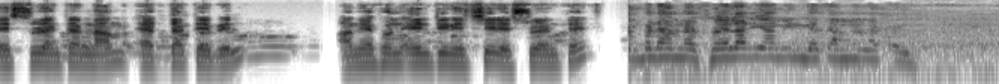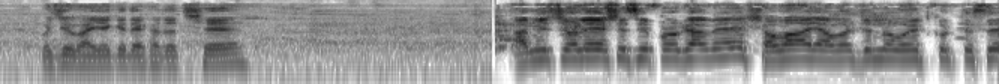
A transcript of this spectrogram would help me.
রেস্টুরেন্টের নাম এট দ্য টেবিল আমি এখন এন্ট্রি নিচ্ছি রেস্টুরেন্টে ওই ভাইয়াকে দেখা যাচ্ছে। আমি চলে এসেছি প্রোগ্রামে সবাই আমার জন্য ওয়েট করতেছে।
